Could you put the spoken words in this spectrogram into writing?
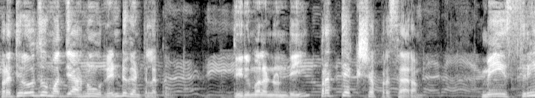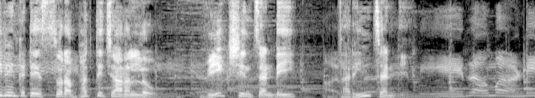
ప్రతిరోజు మధ్యాహ్నం రెండు గంటలకు తిరుమల నుండి ప్రత్యక్ష ప్రసారం. మీ శ్రీ వెంకటేశ్వర భక్తి ఛానల్లో వీక్షించండి తరించండి. రమణి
